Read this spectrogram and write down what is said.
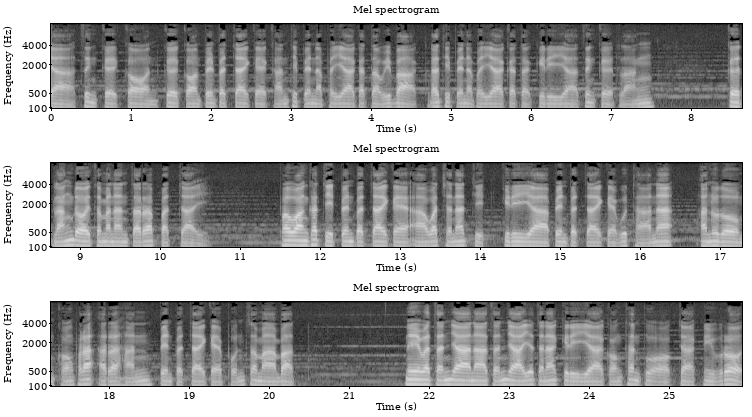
ยา ซึ่งเกิดก่อน เกิดก่อนเป็นปัจจัยแก่ขันธ์ที่เป็นอัพยากตวิบาก และที่เป็นอัพยากตกิริยา ซึ่งเกิดหลัง เกิดหลังโดยสมนันตรปัจจัยภวังคจิตเป็นปัจจัยแก่อาวัชนะจิต กิริยาเป็นปัจจัยแก่พุทธานะ อนุโลมของพระอรหันต์เป็นปัจจัยแก่ผลสมาบัติ เนวสัญญานาสัญญายตนะกิริยาของท่านผู้ออกจากนิโรธ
